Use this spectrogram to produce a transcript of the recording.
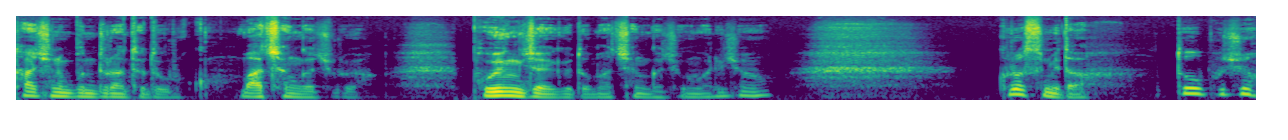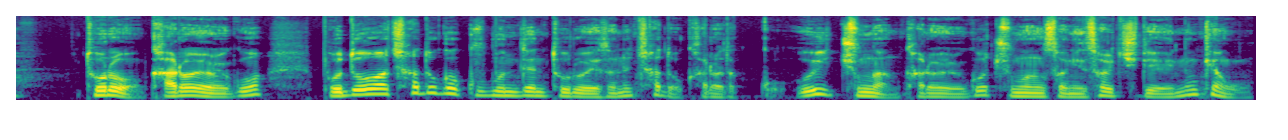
타시는 분들한테도 그렇고 마찬가지로요. 보행자에게도 마찬가지고 말이죠. 그렇습니다. 또 보죠. 도로 가로 열고 보도와 차도가 구분된 도로에서는 차도 가로 닫고의 중앙 가로 열고 중앙선이 설치되어 있는 경우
